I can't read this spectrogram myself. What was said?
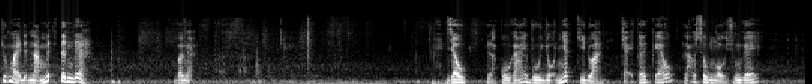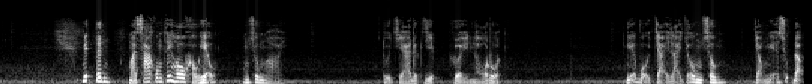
Chúng mày định làm meeting đấy à? Vâng ạ. Dâu là cô gái vui nhộn nhất chi đoàn chạy tới kéo lão Sung ngồi xuống ghế. Meeting mà sao không thấy hô khẩu hiệu? Ông Sung hỏi. Tụi trẻ được dịp cười nổ ruột. Nghĩa bộ chạy lại chỗ ông Sung, giọng Nghĩa xúc động.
